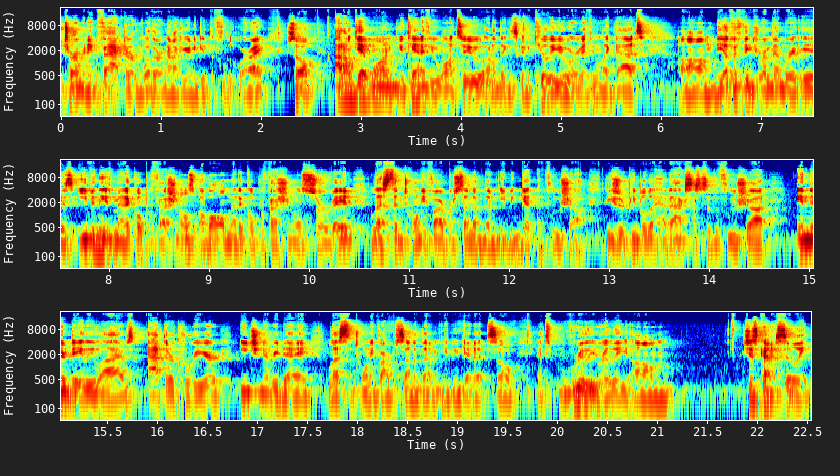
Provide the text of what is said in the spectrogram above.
determining factor of whether or not you're going to get the flu, all right? So I don't get one. You can if you want to. I don't think it's going to kill you or anything like that. Um, the other thing to remember is even these medical professionals, of all medical professionals surveyed, less than 25% of them even get the flu shot. These are people that have access to the flu shot in their daily lives, at their career, each and every day. Less than 25% of them even get it. So it's really, really um, just kind of silly.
